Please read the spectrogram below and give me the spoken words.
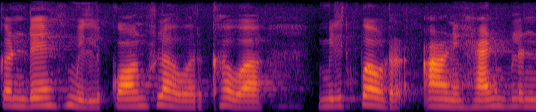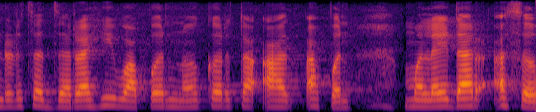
कंडेन्स मिल्क कॉर्नफ्लॉवर खवा मिल्क पावडर आणि हँड ब्लेंडरचा जराही वापर न करता आज आपण मलाईदार असं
